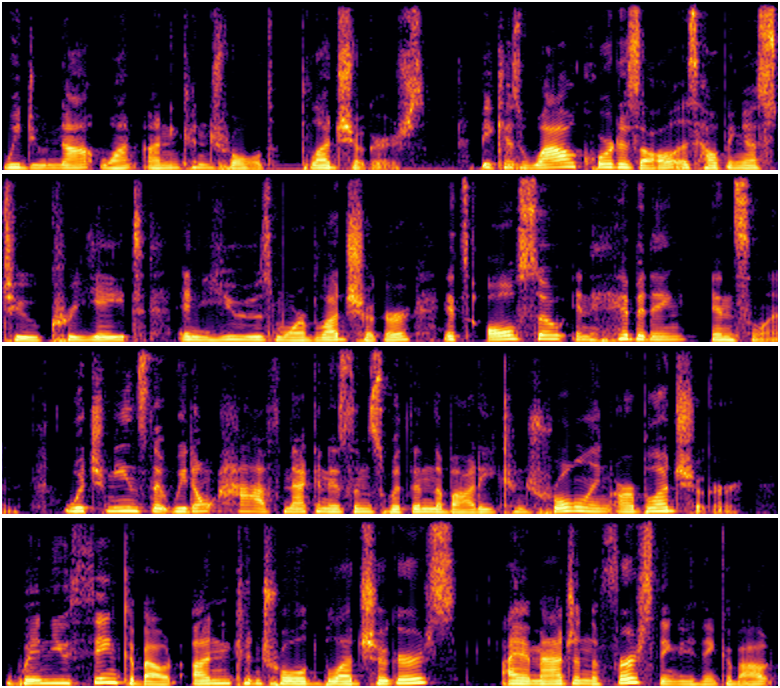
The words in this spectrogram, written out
we do not want uncontrolled blood sugars. Because while cortisol is helping us to create and use more blood sugar, it's also inhibiting insulin, which means that we don't have mechanisms within the body controlling our blood sugar. When you think about uncontrolled blood sugars, I imagine the first thing you think about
